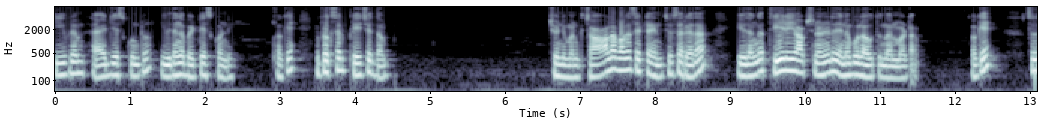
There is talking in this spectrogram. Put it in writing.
కీ ఫ్రేమ్స్ యాడ్ చేసుకుంటూ ఈ విధంగా పెట్టేసుకోండి. ఓకే ఇప్పుడు ఒకసారి ప్లే చేద్దాం. చూడండి మనకు చాలా బాగా సెట్ అయింది. చూసారు కదా? ఈ విధంగా త్రీ డీ ఆప్షన్ అనేది ఎనబుల్ అవుతుంది అనమాట ఓకే సో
